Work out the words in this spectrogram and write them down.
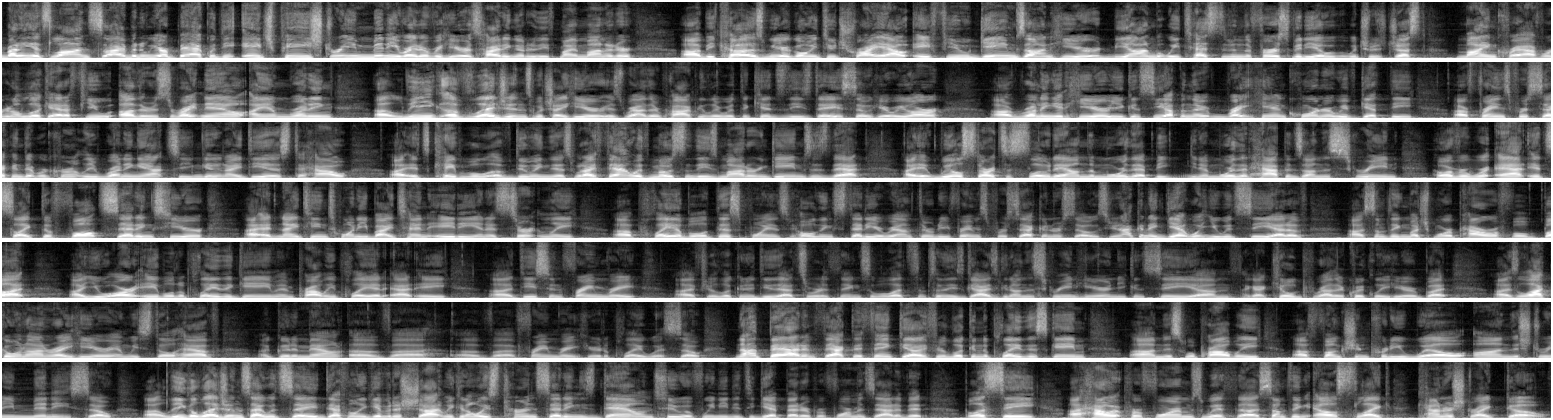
everybody, it's Lon Seidman, and we are back with the HP Stream Mini right over here. It's hiding underneath my monitor uh, because we are going to try out a few games on here beyond what we tested in the first video, which was just Minecraft. We're going to look at a few others. So right now I am running uh, League of Legends, which I hear is rather popular with the kids these days. So here we are uh, running it here. You can see up in the right-hand corner, we've got the uh, frames per second that we're currently running at, so you can get an idea as to how uh, it's capable of doing this. What I found with most of these modern games is that uh, it will start to slow down the more that be, you know more that happens on the screen. However, we're at its like default settings here uh, at 1920 by 1080, and it's certainly uh, playable at this point. It's holding steady around 30 frames per second or so. So you're not going to get what you would see out of uh, something much more powerful, but uh, you are able to play the game and probably play it at a decent frame rate uh, if you're looking to do that sort of thing. So we'll let some, some, of these guys get on the screen here, and you can see um, I got killed rather quickly here, but uh, there's a lot going on right here, and we still have a good amount of, uh, of uh, frame rate here to play with. So not bad. In fact, I think uh, if you're looking to play this game, um, this will probably uh, function pretty well on the Stream Mini. So League of Legends, I would say definitely give it a shot. We can always turn settings down too if we needed to get better performance out of it. But let's see how it performs with something else like Counter-Strike Go.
